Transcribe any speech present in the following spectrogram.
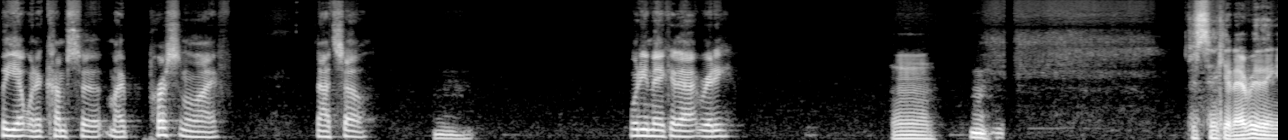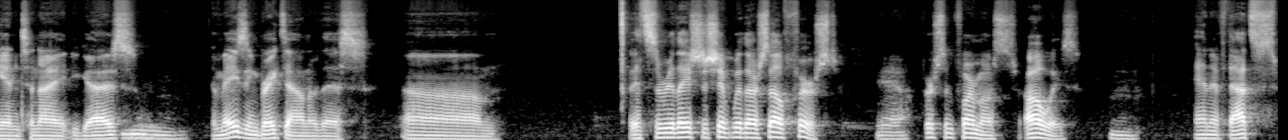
but yet when it comes to my personal life, not so?" Mm. What do you make of that, Riddy? Mm. Mm. Just taking everything in tonight, you guys. Mm. Amazing breakdown of this. Um, it's the relationship with ourselves first. Yeah. First and foremost, always. Mm. And if that's,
